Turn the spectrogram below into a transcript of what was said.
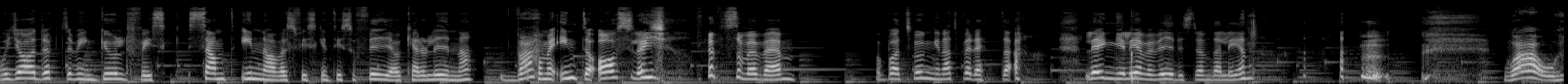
och jag döpte min guldfisk samt inavelsfisken till Sofia och Carolina. va? Kommer inte avslöja vem som är vem. Var bara tvungen att berätta. Länge leve Widerström Dahlén. Wow!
